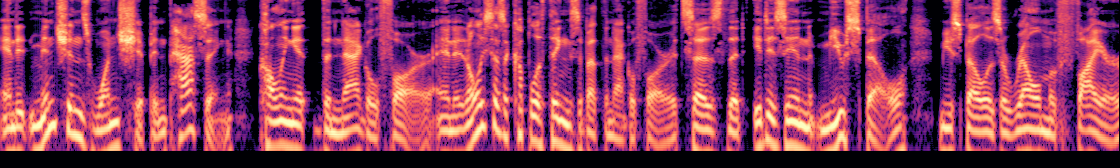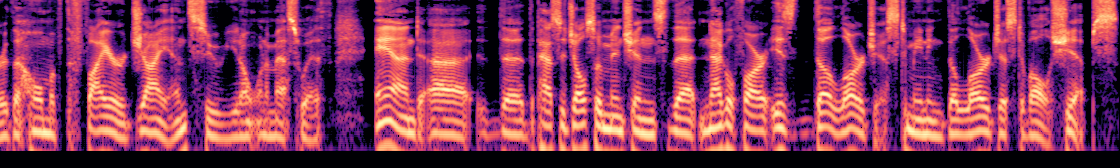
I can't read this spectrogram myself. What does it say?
And it mentions one ship in passing, calling it the Naglfar. And it only says a couple of things about the Naglfar. It says that it is in Muspel. Muspel is a realm of fire Fire, the home of the fire giants, who you don't want to mess with. And uh, the the passage also mentions that Naglfar is the largest, meaning the largest of all ships.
